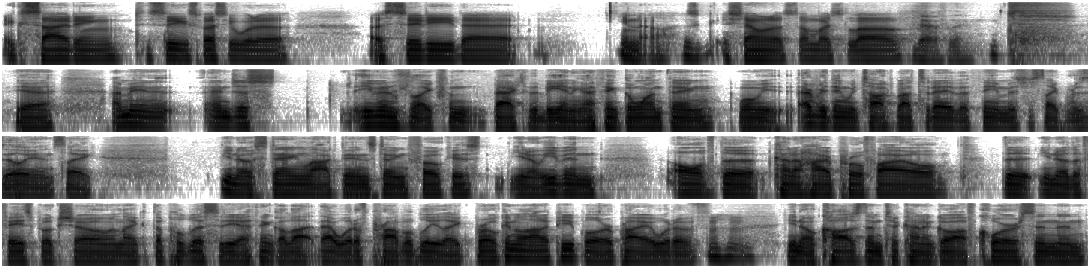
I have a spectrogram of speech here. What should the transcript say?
exciting to see, especially with a a city that you know is showing us so much love. Definitely. Yeah, I mean, and just even from like from back to the beginning, I think the one thing when we everything we talked about today, the theme is just like resilience, like you know, staying locked in, staying focused. You know, even all of the kind of high profile, the you know, the Facebook show and like the publicity. I think a lot that would have probably like broken a lot of people, or probably would have mm-hmm. you know caused them to kind of go off course. And then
